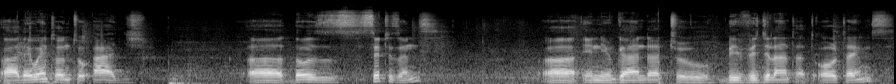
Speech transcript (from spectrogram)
uh, they went on to urge uh, those citizens uh, in Uganda to be vigilant at all times,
